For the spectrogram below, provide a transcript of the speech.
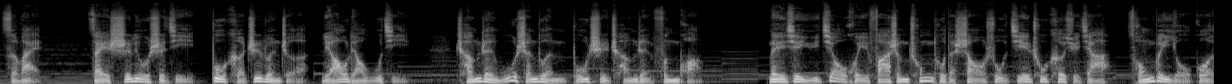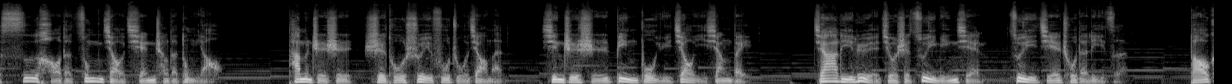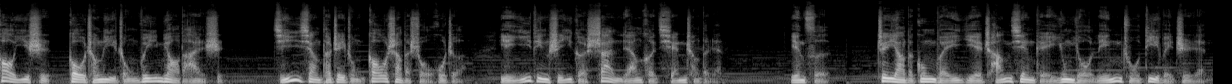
此外，在16世纪，不可知论者寥寥无几，承认无神论不是承认疯狂。那些与教会发生冲突的少数杰出科学家，从未有过丝毫的宗教虔诚的动摇，他们只是试图说服主教们，新知识并不与教义相悖。伽利略就是最明显、最杰出的例子。祷告仪式构成了一种微妙的暗示，即像他这种高尚的守护者，也一定是一个善良和虔诚的人。因此，这样的恭维也常献给拥有领主地位之人。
